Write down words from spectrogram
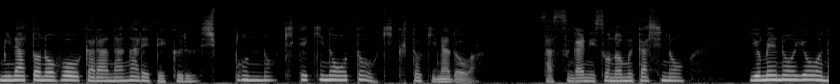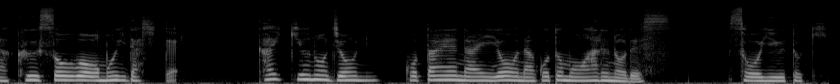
港の方から流れてくる出本の汽笛の音を聞く時などはさすがにその昔の夢のような空想を思い出して階級の情に答えないようなこともあるのです。そういう時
